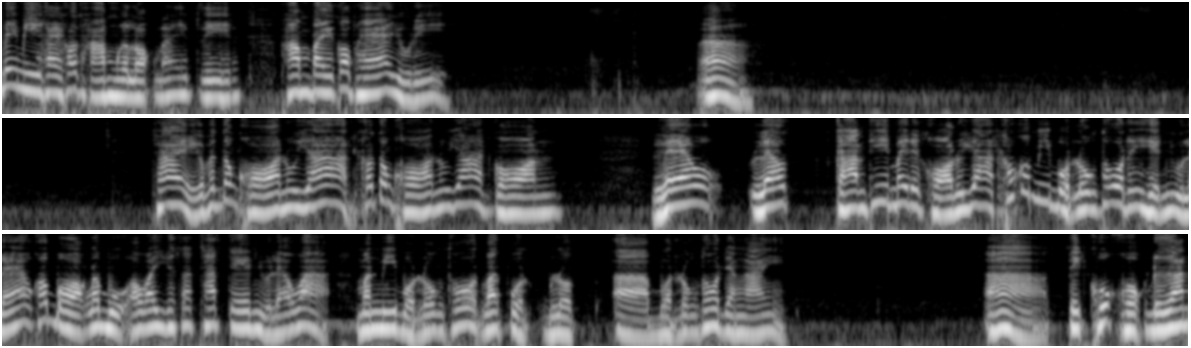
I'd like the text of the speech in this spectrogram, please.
ไม่มีใครเขาทำกันหรอกนะเอฟซีทำไปก็แพ้อยู่ดีอ่า ใช่ก็มันต้องขออนุญาตเขาต้องขออนุญาตก่อน แล้วแล้วการที่ไม่ได้ขออนุญาตเขาก็มีบทลงโทษให้เห็นอยู่แล้วเขาบอกระบุเอาไว้ชัดเจนอยู่แล้วว่า มันมีบทลงโทษว่าบทบทอ่าบทลงโทษยังไง อ่า ติดคุกหกเดือน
